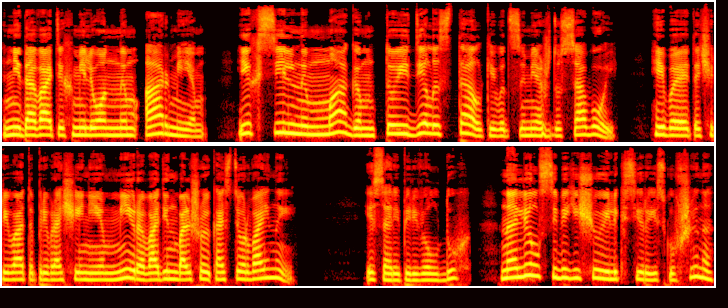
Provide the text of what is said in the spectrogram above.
не давать их миллионным армиям, их сильным магам то и дело сталкиваться между собой ибо это чревато превращением мира в один большой костер войны. Исари перевел дух, налил себе еще эликсира из кувшина,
